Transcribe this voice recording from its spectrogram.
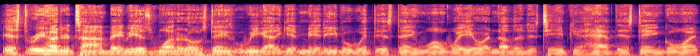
it's 300 time, baby. It's one of those things where we got to get medieval with this thing one way or another. This team can have this thing going.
